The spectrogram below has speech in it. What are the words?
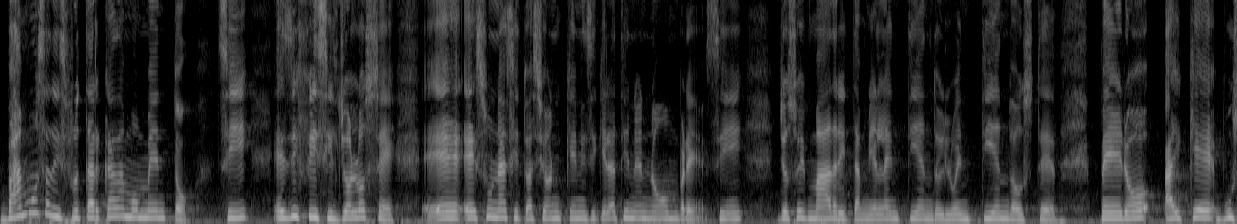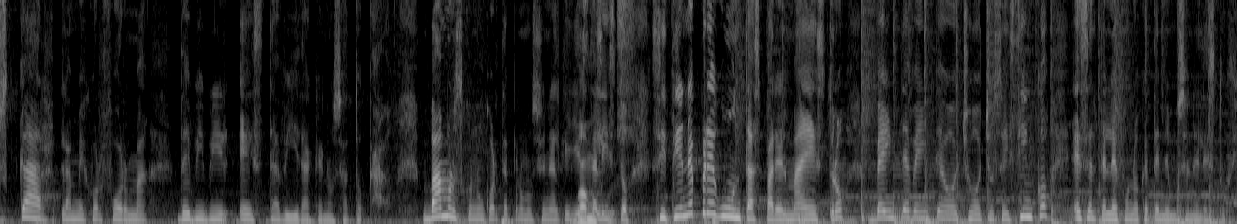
Vamos a disfrutar cada momento. ¿Sí? Es difícil, yo lo sé. Eh, es una situación que ni siquiera tiene nombre, ¿sí? Yo soy madre y también la entiendo y lo entiendo a usted, pero hay que buscar la mejor forma de vivir esta vida que nos ha tocado. Vámonos con un corte promocional que ya Vamos, está listo. pues. Si tiene preguntas para el maestro, 2020-8865 es el teléfono que tenemos en el estudio.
